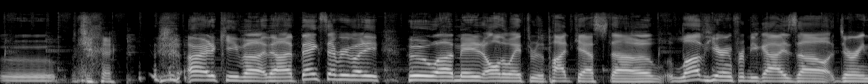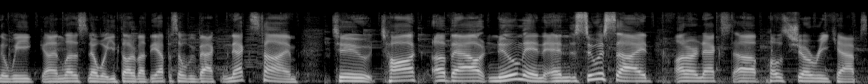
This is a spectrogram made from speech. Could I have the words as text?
Ooh. Okay. all right, Akiva. Uh, thanks everybody who uh, made it all the way through the podcast. Uh, love hearing from you guys uh, during the week and let us know what you thought about the episode. We'll be back next time to talk about Newman and suicide on our next uh, post show recaps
